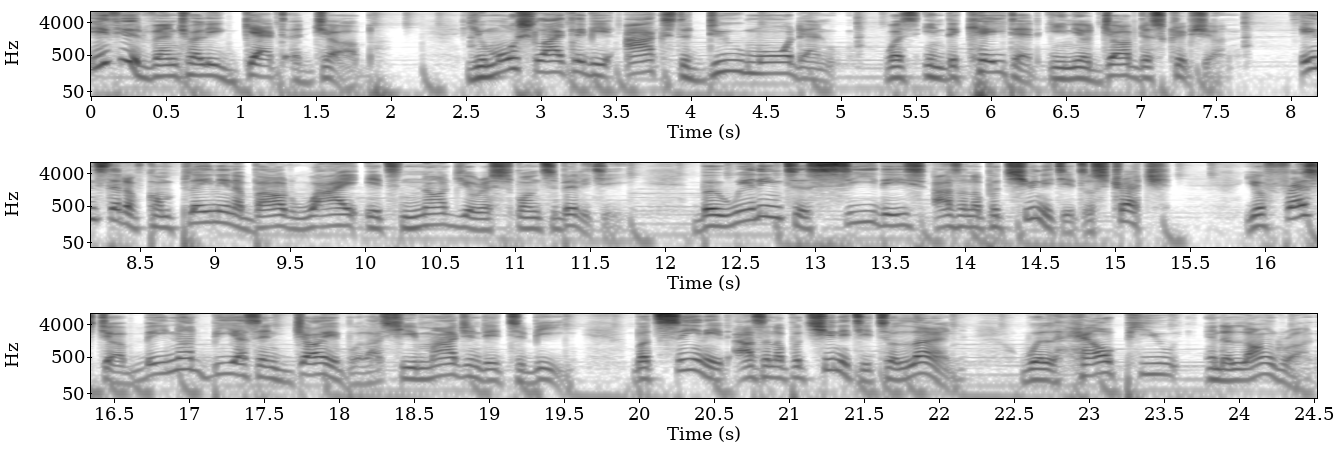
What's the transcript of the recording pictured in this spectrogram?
If you eventually get a job, you most likely be asked to do more than was indicated in your job description. Instead of complaining about why it's not your responsibility, but willing to see this as an opportunity to stretch. Your first job may not be as enjoyable as you imagined it to be, but seeing it as an opportunity to learn will help you in the long run.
